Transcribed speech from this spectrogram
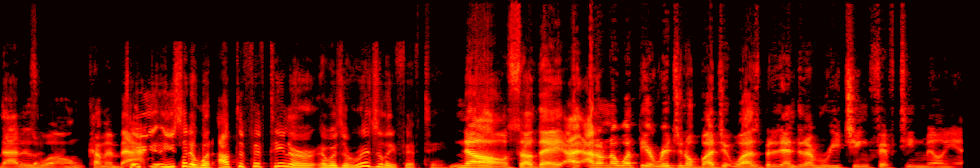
that as well coming So back. you, you said it went up to 15 or it was originally 15? No, so they I, I don't know what the original budget was, but it ended up reaching 15 million,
